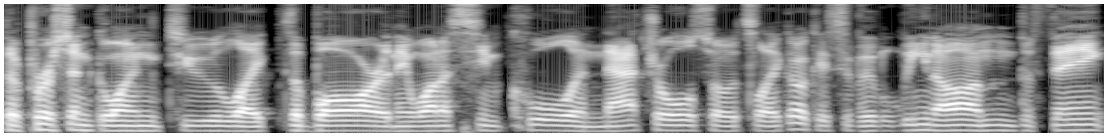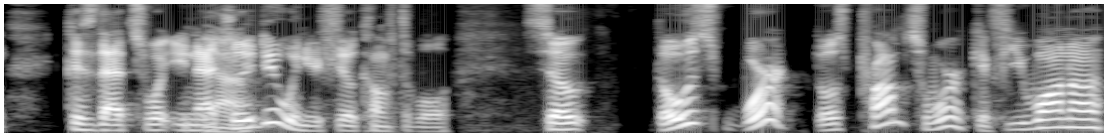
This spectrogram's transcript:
the person going to like the bar and they want to seem cool and natural. So it's like, okay, so they lean on the thing because that's what you naturally yeah. do when you feel comfortable. So those work. Those prompts work. If you want to,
